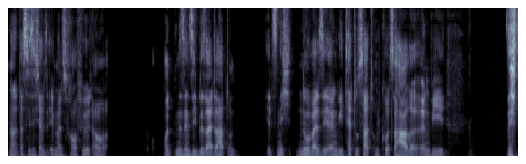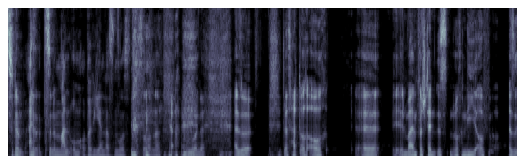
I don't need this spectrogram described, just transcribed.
ne, dass sie sich halt eben als Frau fühlt auch und eine sensible Seite hat und jetzt nicht nur, weil sie irgendwie Tattoos hat und kurze Haare irgendwie sich zu einem, also zu einem Mann umoperieren lassen muss, so, ne? Ja. Im Grunde. Also, das hat doch auch äh, in meinem Verständnis noch nie auf, also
